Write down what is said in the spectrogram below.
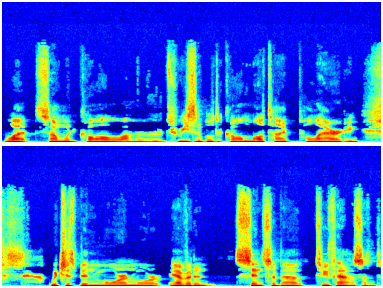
what some would call, uh, it's reasonable to call multipolarity, which has been more and more evident since about 2000.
